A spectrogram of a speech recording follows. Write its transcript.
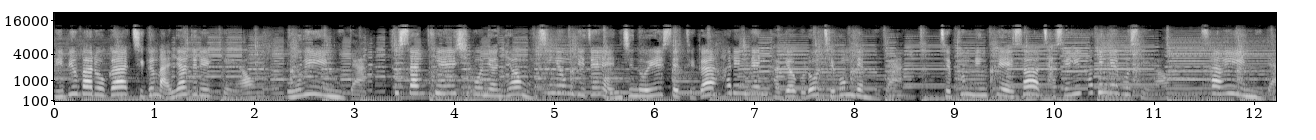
리뷰 바로가 지금 알려드릴게요. 5위입니다. 투싼 TL 15년형 신용 디젤 엔진 오일 세트가 할인된 가격으로 제공됩니다. 제품 링크에서 자세히 확인해보세요. 4위입니다.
